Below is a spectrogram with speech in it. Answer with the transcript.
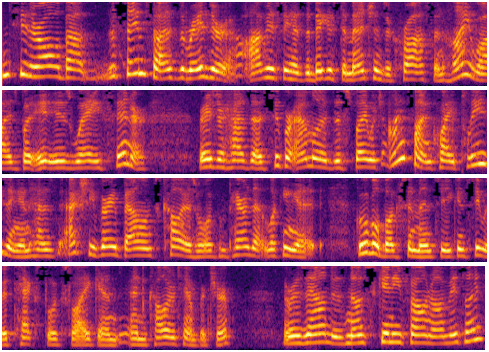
You see they're all about the same size. The Razr obviously has the biggest dimensions across and height-wise, but it is way thinner. Razr has a Super AMOLED display, which I find quite pleasing and has actually very balanced colors. We'll compare that looking at Google Books in a minute so you can see what text looks like and, and color temperature. The Rezound is no skinny phone, obviously,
